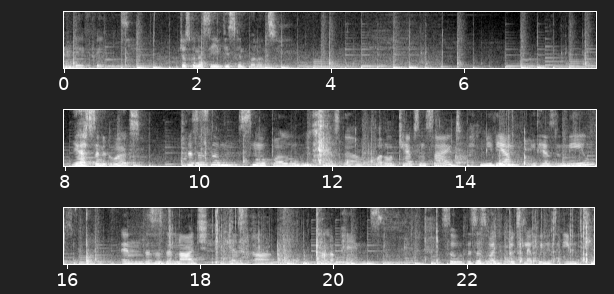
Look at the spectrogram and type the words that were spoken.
And they fit. I'm just gonna see if this can balance. Yes, and it works. This is the small bottle which has the bottle caps inside. Medium, it has the nails. And this is the large, it has uh, color pens. So this is what it looks like when it's empty.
